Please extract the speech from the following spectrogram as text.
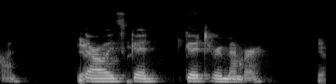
on. Yeah. They're always good, good to remember. Yeah.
